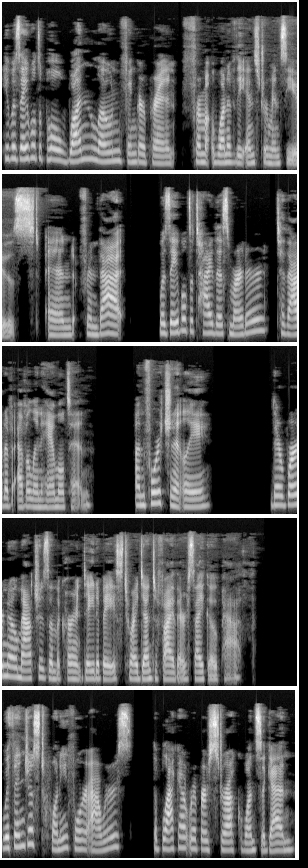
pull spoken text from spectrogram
He was able to pull one lone fingerprint from one of the instruments used, and from that, was able to tie this murder to that of Evelyn Hamilton. Unfortunately, there were no matches in the current database to identify their psychopath. Within just 24 hours, the Blackout Ripper struck once again.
